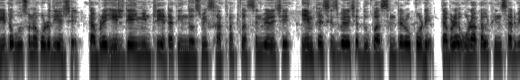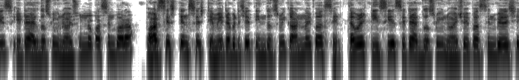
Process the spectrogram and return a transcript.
ডেটও ঘোষণা করে দিয়েছে। তারপরে এলটিআই মিন্ট্রি এটা তিন দশমিক সাত পাঁচ পার্সেন্ট বেড়েছে। এমফেসিস বেড়েছে দু পার্সেন্টের ওপরে তারপরে ওরাকাল ফিন সার্ভিস এটা এক দশমিক নয় শূন্য পার্সেন্ট বাড়া। পারসিস্টেন্ট সিস্টেম এটা বেড়েছে তিন দশমিক আট নয় পার্সেন্ট তারপরে টিসিএস এটা এক দশমিক নয় ছয় পার্সেন্ট বেড়েছে।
